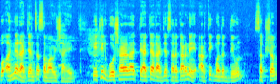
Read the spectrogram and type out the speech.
व अन्य राज्यांचा समावेश आहे. येथील गोशाळांना त्या त्या राज्य सरकारने आर्थिक मदत देऊन सक्षम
